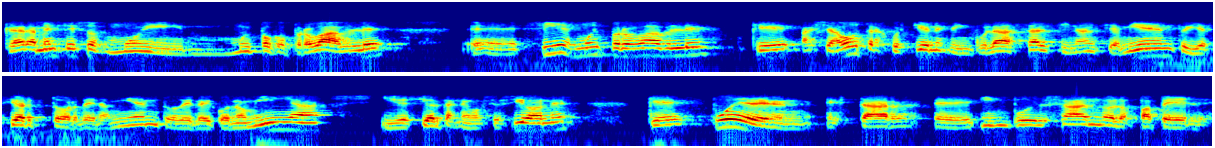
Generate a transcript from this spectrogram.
claramente eso es muy, muy poco probable. sí es muy probable que haya otras cuestiones vinculadas al financiamiento y a cierto ordenamiento de la economía y de ciertas negociaciones que pueden estar eh, impulsando los papeles.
